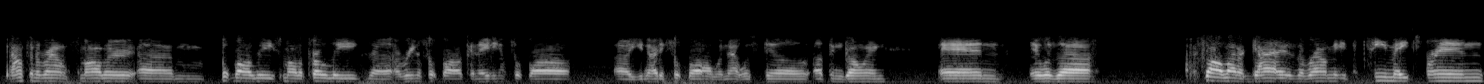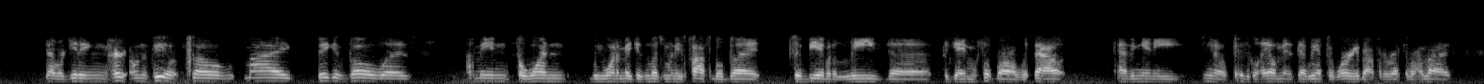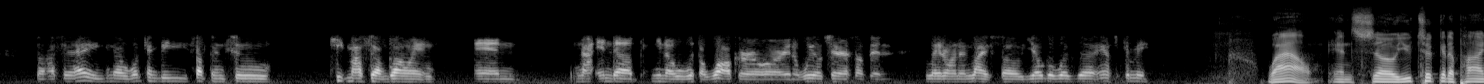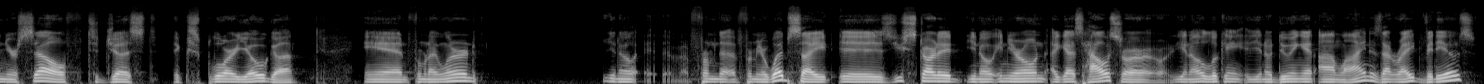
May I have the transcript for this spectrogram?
bouncing around smaller um, football leagues, smaller pro leagues, uh, arena football, Canadian football, uh, United football when that was still up and going, and it was uh, I saw a lot of guys around me, teammates, friends that were getting hurt on the field. So my biggest goal was, I mean, for one, we want to make as much money as possible, but to be able to leave the the game of football without having any you know physical ailments that we have to worry about for the rest of our lives. So I said, hey, you know, what can be something to keep myself going and not end up, you know, with a walker or in a wheelchair or something later on in life. So yoga was the answer for me. Wow. And so you took it upon yourself to just explore yoga. And from what I learned, you know, from the from your website is you started, you know, in your own, I guess, house or, or you know, looking, you know, doing it online. Is that right? Videos.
